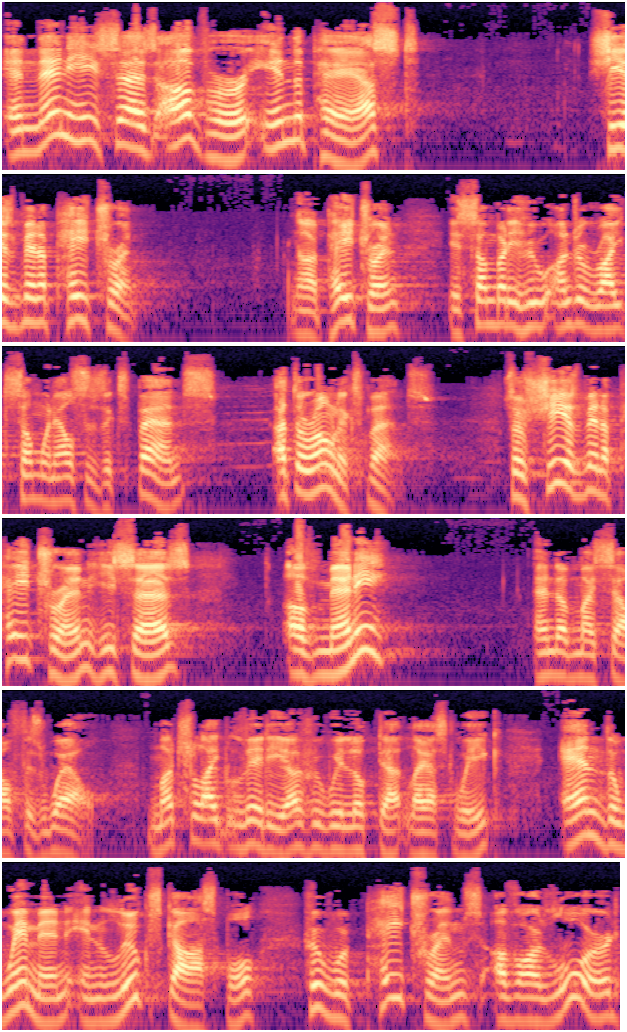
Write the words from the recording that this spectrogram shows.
And then he says of her in the past, she has been a patron. Now, a patron is somebody who underwrites someone else's expense at their own expense. So she has been a patron, he says, of many and of myself as well. Much like Lydia, who we looked at last week, and the women in Luke's gospel who were patrons of our Lord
